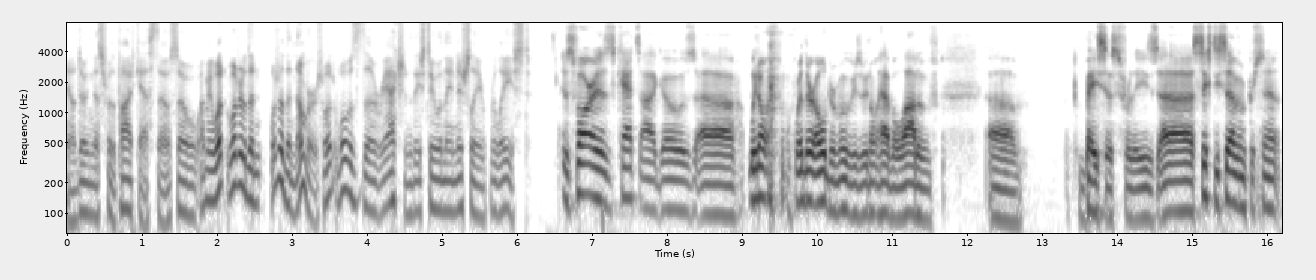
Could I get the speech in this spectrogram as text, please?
you know doing this for the podcast though. So I mean, what what are the what are the numbers? What what was the reaction to these two when they initially released? As far as Cat's Eye goes, uh, we don't. Where they're older movies, we don't have a lot of uh, basis for these. Uh, Sixty-seven percent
